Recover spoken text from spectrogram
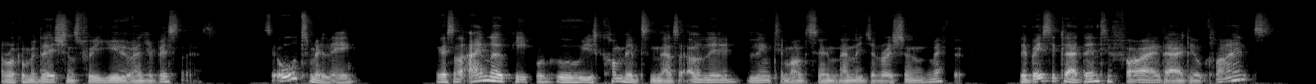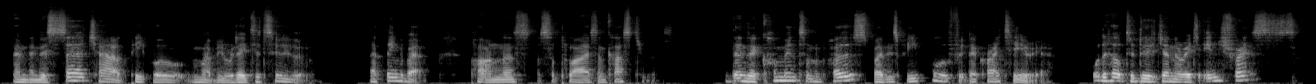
and recommendations for you and your business. So ultimately, I know people who use commenting as only LinkedIn marketing and lead generation method. They basically identify the ideal clients and then they search out people who might be related to them. Now think about partners, suppliers, and customers. Then they comment on the post by these people who fit their criteria. What they help to do is generate interests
